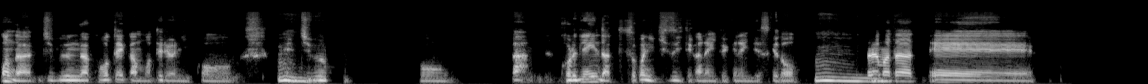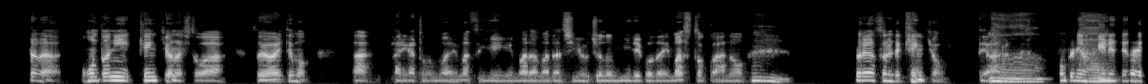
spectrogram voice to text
今度は自分が肯定感持てるように、こう、うんえ自分、こう、あ、これでいいんだってそこに気づいていかないといけないんですけど、うん。それはまた、えー、ただ、本当に謙虚な人は、そう言われても、あ、ありがとうございます。いえいえ、まだまだ修行中の身でございますとか、あの、うん。それはそれで謙虚である。あ本当に受け入れてない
